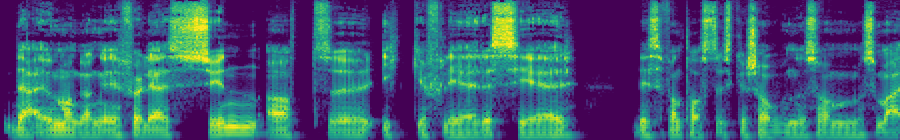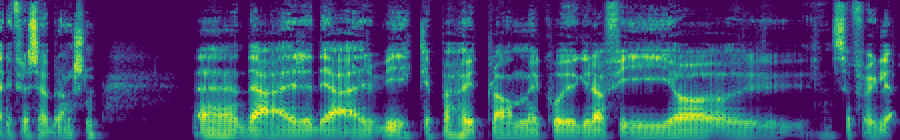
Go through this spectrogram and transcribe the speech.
det er jo mange ganger, føler jeg, synd at eh, ikke flere ser disse fantastiske showene som, som er i frisørbransjen. Eh, det er, det er, virkelig på høyt plan med koreografi og selvfølgelig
